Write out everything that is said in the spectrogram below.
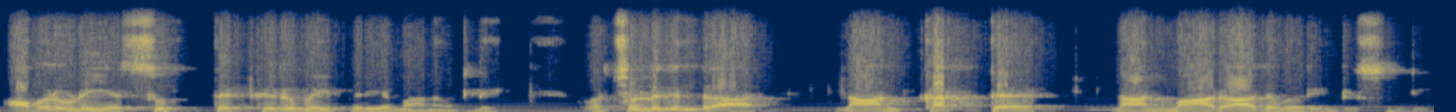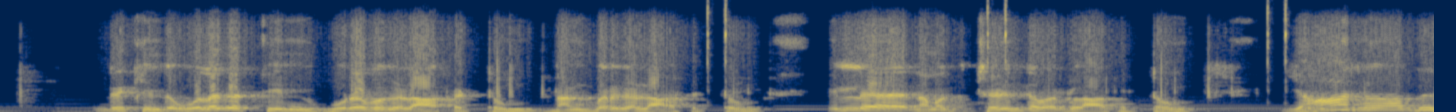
அவருடைய சுத்த கிருபை பிரியமானவர்களே. அவர் சொல்லுகின்றார் நான் கத்த நான் மாறாதவர் என்று சொல்லி. இன்றைக்கு இந்த உலகத்தின் உறவுகளாகட்டும் நண்பர்களாகட்டும் இல்ல நமக்கு தெரிந்தவர்களாகட்டும் யாராவது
